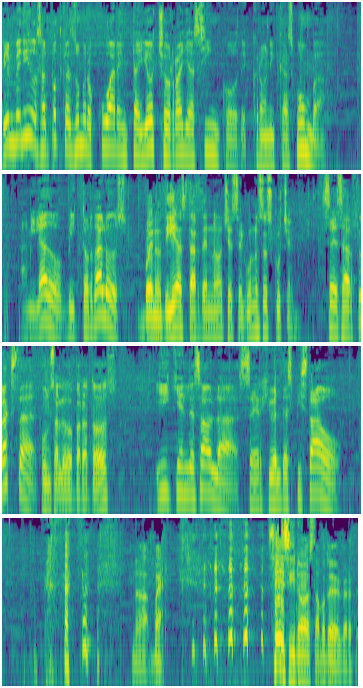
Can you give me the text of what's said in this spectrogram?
Bienvenidos al podcast número 48, raya 5 de Crónicas Gumba. A mi lado, Víctor Dalos, Buenos días, tarde, noche, según nos escuchen. César Flagstad Un saludo para todos. y quien les habla, Sergio el Despistado. No, bueno. Sí, sí, no, estamos de acuerdo,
